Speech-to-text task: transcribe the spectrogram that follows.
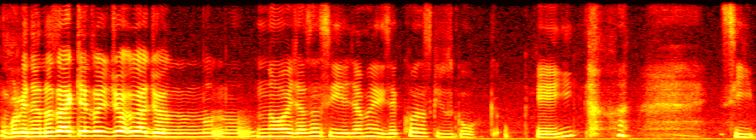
porque ya no sabe quién soy yo, o sea, yo no, no. No, ella es así, ella me dice cosas que yo digo, ok. sí.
